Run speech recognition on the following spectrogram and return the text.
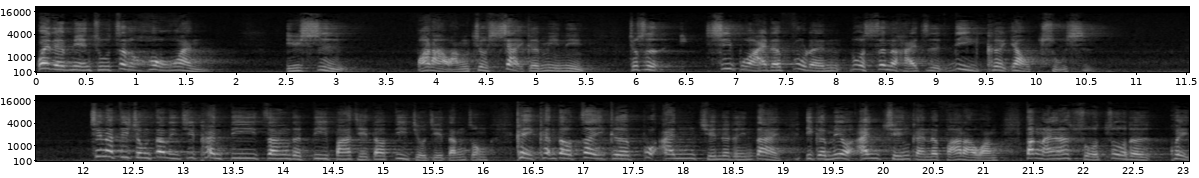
为了免除这个后患，于是法老王就下一个命令，就是希伯来的妇人若生了孩子，立刻要处死。现在弟兄，当你去看第一章的第八节到第九节当中，可以看到，在一个不安全的年代，一个没有安全感的法老王，当然他所做的会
